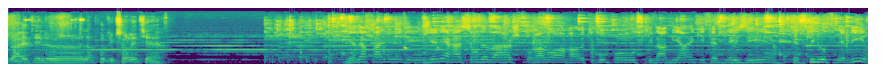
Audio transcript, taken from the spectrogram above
Je vais arrêter la production laitière. Il en a fallu des générations de vaches pour avoir un troupeau qui va bien, qui fait plaisir. C'est ce qui nous faisait vivre.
